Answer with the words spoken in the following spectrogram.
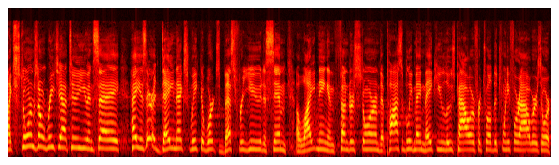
Like storms don't reach out to you and say, hey, is there a day next week that works best for you to send a lightning and thunderstorm that possibly may make you lose power for 12 to 24 hours? Or,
